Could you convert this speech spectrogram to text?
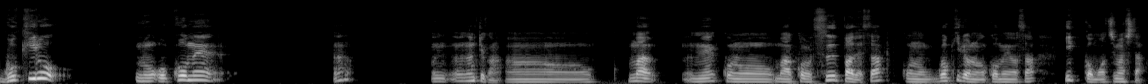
5キロのお米、ん？なんていうかなあまあ、ね、この、まあ、このスーパーでさ、この5キロのお米をさ、1個持ちました。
